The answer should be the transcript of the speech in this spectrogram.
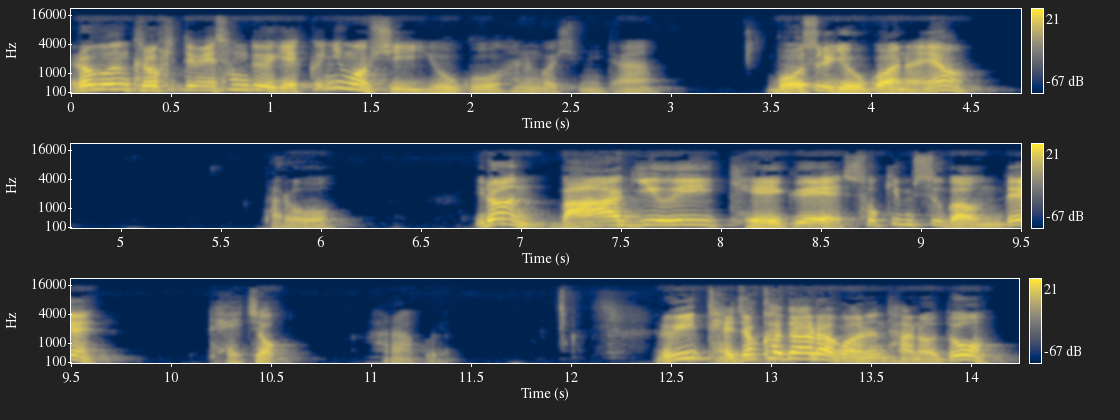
여러분 그렇기 때문에 성도에게 끊임없이 요구하는 것입니다. 무엇을 요구하나요? 바로 이런 마귀의 개괴 속임수 가운데 대적하라고요. 여기 대적하다라고 하는 단어도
